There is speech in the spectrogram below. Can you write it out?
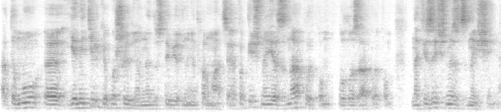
А тому е, є не тільки поширенням недостовірної інформації, а фактично є закликом, було закликом на фізичне знищення,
